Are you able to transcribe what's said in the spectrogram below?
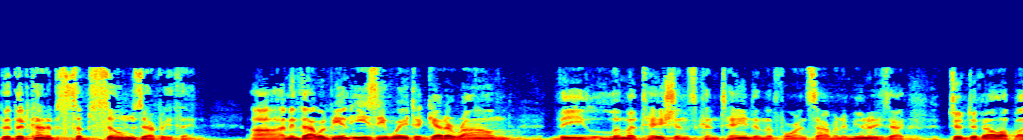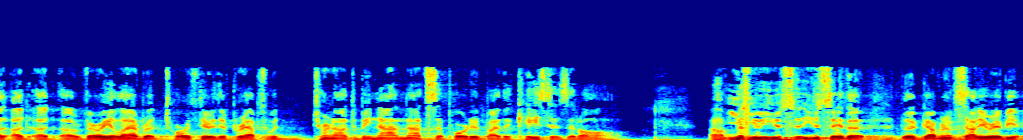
that, that kind of subsumes everything. Uh, I mean, that would be an easy way to get around the limitations contained in the Foreign Sovereign Immunities Act to develop a, a, a, very elaborate tort theory that perhaps would turn out to be not, not supported by the cases at all. Uh, you, you, you, say, you, say, the, the government of Saudi Arabia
